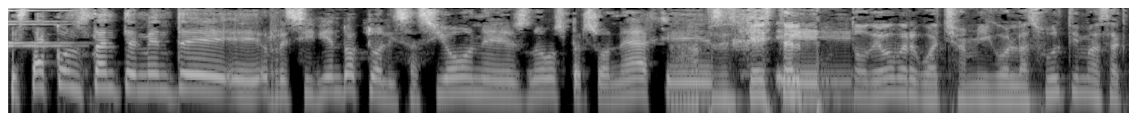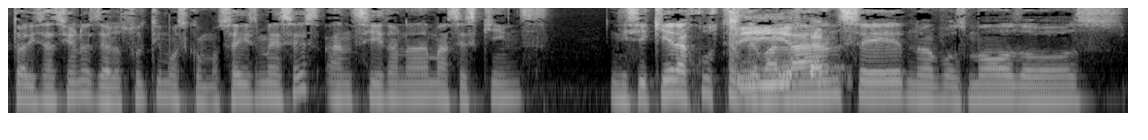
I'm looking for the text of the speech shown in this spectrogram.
está constantemente eh, recibiendo actualizaciones, nuevos personajes. Ah, pues es que ahí está el punto de Overwatch, amigo. Las últimas actualizaciones de los últimos como seis meses han sido nada más skins. Ni siquiera ajustes Sí, de está- balance, nuevos modos.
